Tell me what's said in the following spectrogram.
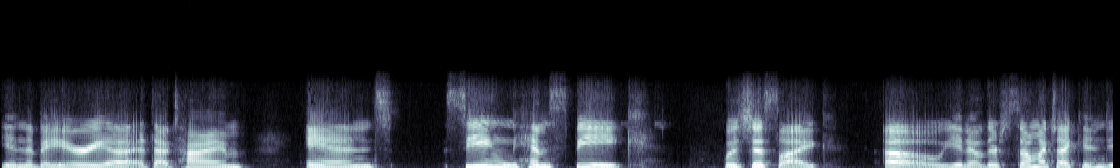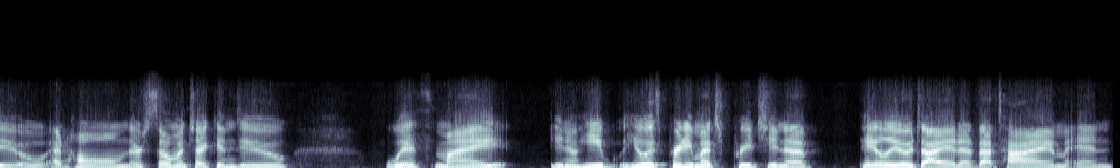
in the Bay Area at that time. And seeing him speak was just like, oh, you know, there's so much I can do at home. There's so much I can do with my you know he he was pretty much preaching a paleo diet at that time and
